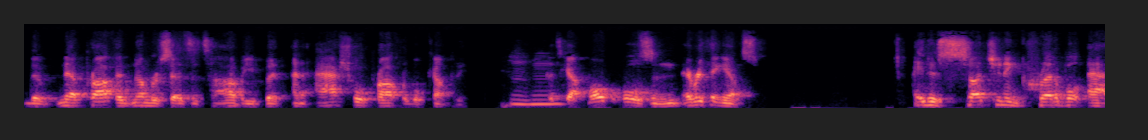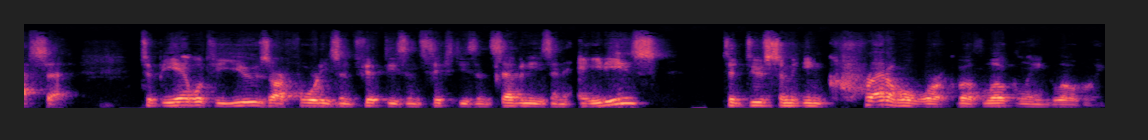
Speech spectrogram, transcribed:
the net profit number says it's a hobby, but an actual profitable company Mhm. that's got multiples and everything else. It is such an incredible asset to be able to use our 40s and 50s and 60s and 70s and 80s to do some incredible work both locally and globally.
